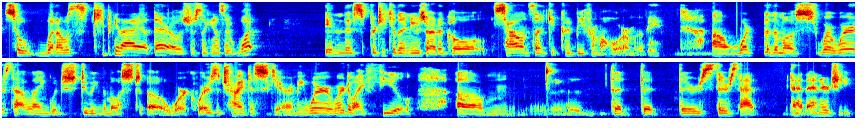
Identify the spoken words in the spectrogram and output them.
so when I was keeping an eye out there, I was just looking, I was like, what in this particular news article sounds like it could be from a horror movie. Um, what are the most where where is that language doing the most uh, work? Where is it trying to scare me? Where where do I feel um, that that there's there's that that energy?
